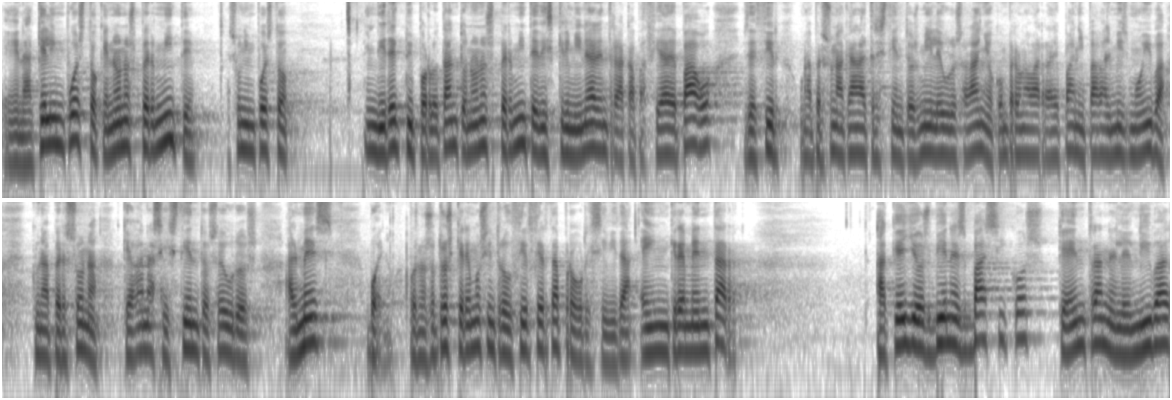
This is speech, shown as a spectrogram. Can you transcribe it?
en aquel impuesto que no nos permite, es un impuesto indirecto y por lo tanto no nos permite discriminar entre la capacidad de pago, es decir, una persona que gana 300.000 euros al año compra una barra de pan y paga el mismo IVA que una persona que gana 600 euros al mes, bueno, pues nosotros queremos introducir cierta progresividad e incrementar aquellos bienes básicos que entran en el IVA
